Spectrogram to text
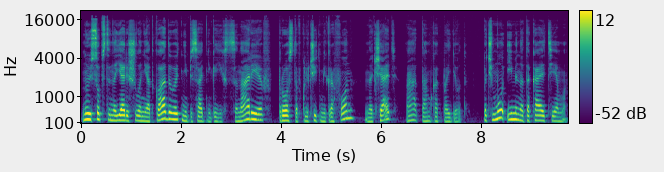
Ну и, собственно, я решила не откладывать, не писать никаких сценариев, просто включить микрофон, начать, а там как пойдет. Почему именно такая тема?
